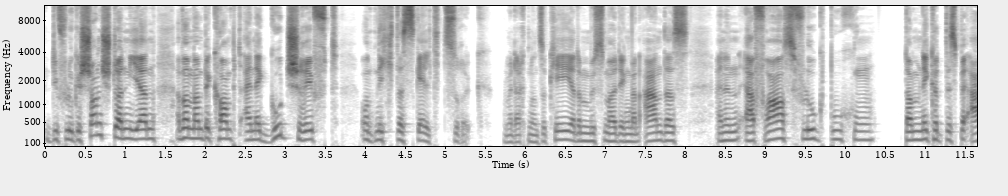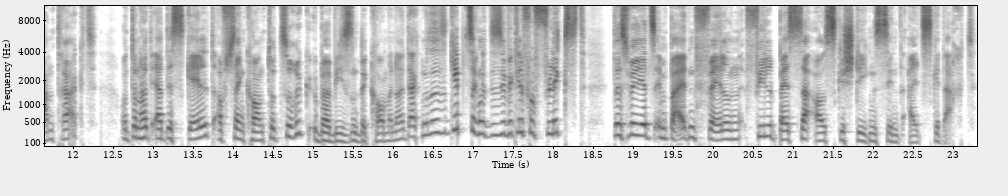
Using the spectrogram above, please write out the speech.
die Flüge schon stornieren, aber man bekommt eine Gutschrift und nicht das Geld zurück. Und wir dachten uns, okay, ja, dann müssen wir halt irgendwann anders einen Air France-Flug buchen. Dominik hat das beantragt und dann hat er das Geld auf sein Konto zurücküberwiesen bekommen. Und ich dachte mir, das gibt's doch nicht, das ist ja wirklich verflixt, dass wir jetzt in beiden Fällen viel besser ausgestiegen sind als gedacht.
